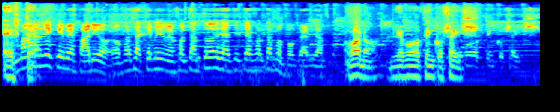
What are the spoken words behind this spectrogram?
este. Madre que me parió. Lo que pasa es que a mí me faltan todos y a ti te faltan muy pocas ya. Bueno, llevo 5 o 6.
